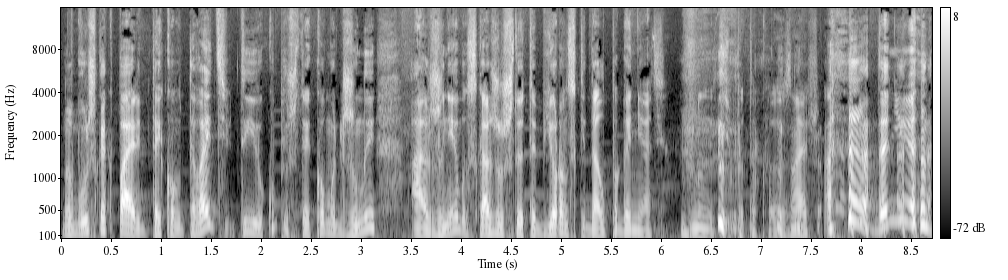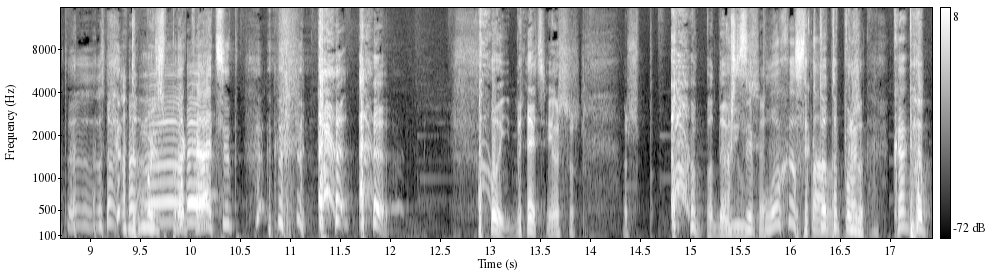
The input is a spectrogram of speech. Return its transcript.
Ну, будешь как парень, тайком. Давайте ты ее купишь тайком от жены, а жене скажешь, что это Бьернский дал погонять. Ну, типа такое, знаешь. Да нет. Думаешь, прокатит? Ой, блядь, я аж аж Аж тебе подавился. плохо стало? кто-то Как, как,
